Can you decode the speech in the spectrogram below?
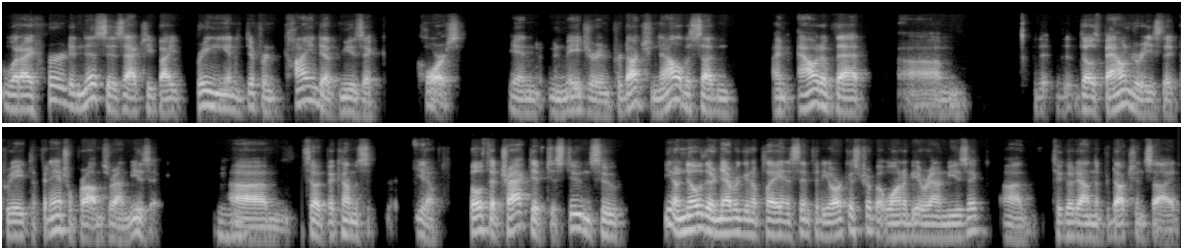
what I heard in this is actually by bringing in a different kind of music course in, in major in production. Now all of a sudden, I'm out of that um, th- th- those boundaries that create the financial problems around music. Mm-hmm. Um, so it becomes, you know, both attractive to students who, you know, know they're never going to play in a symphony orchestra but want to be around music uh, to go down the production side.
